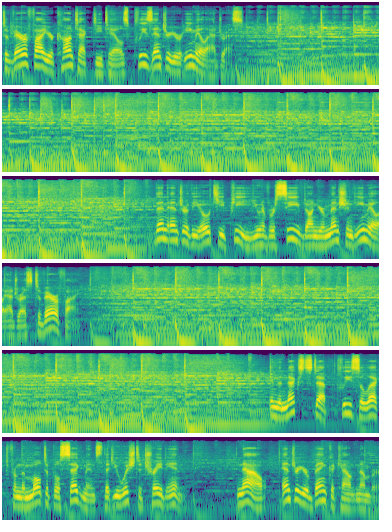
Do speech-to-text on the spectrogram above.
To verify your contact details please enter your email address. Then enter the OTP you have received on your mentioned email address to verify. In the next step please select from the multiple segments that you wish to trade in. Now, enter your bank account number.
